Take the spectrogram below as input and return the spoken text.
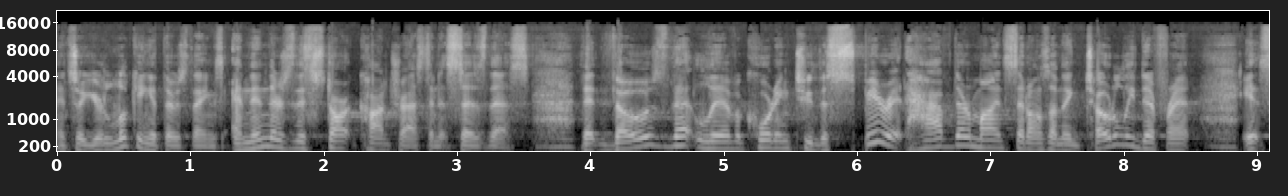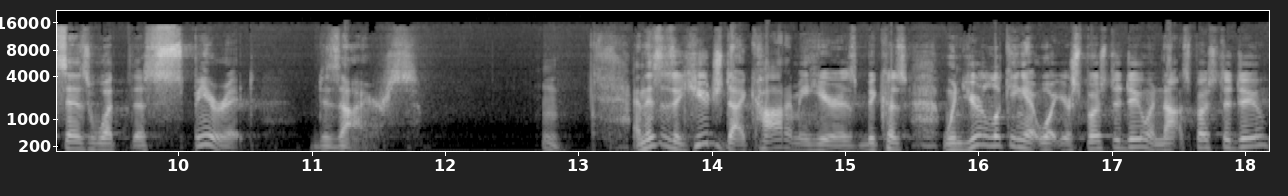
And so you're looking at those things. And then there's this stark contrast, and it says this that those that live according to the Spirit have their mindset on something totally different. It says what the Spirit desires. Hmm. And this is a huge dichotomy here, is because when you're looking at what you're supposed to do and not supposed to do,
